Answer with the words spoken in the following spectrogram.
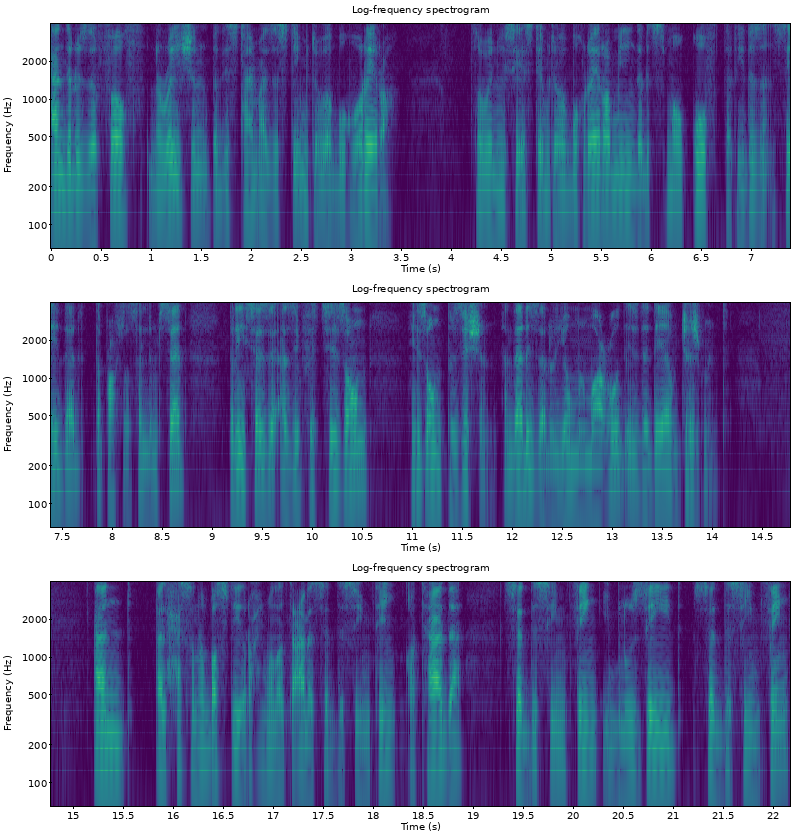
And there is a fourth narration, but this time as a statement of Abu Hurairah. So when we say a statement of Abu Hurairah, meaning that it's mawquf, that he doesn't say that the Prophet said, but he says it as if it's his own his own position, and that is that al-yawm al-ma'ud is the day of judgment. And Al-Hasan al-Basri rahimahullah ta'ala said the same thing, Qatada said the same thing, Ibn Zayd said the same thing,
